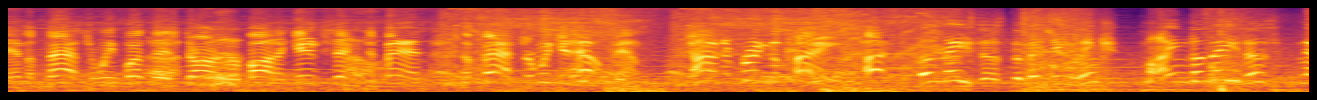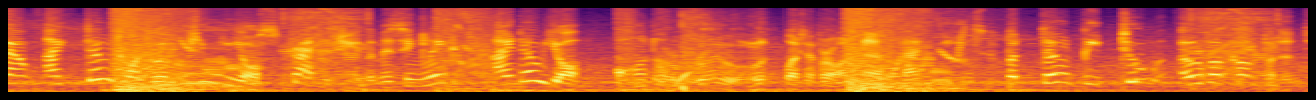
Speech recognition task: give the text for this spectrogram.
and the faster we put this darn robotic insect to bed, the faster we can help him. Time to bring the pain. Huh? The laser's the missing link. Mind the lasers. Now, I don't want to impugn your strategy, the missing link. I know you're on a roll, whatever on earth that means, but don't be too overconfident.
